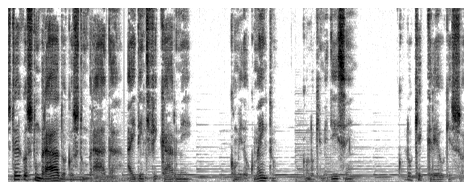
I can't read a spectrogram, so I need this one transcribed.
Estou acostumado, acostumbrada a identificar-me com meu documento, com o que me dizem, com o que creio que sou.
